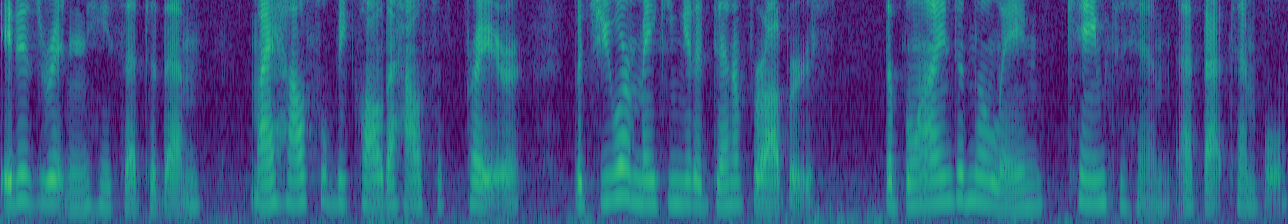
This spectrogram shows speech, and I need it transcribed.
It is written, he said to them, My house will be called a house of prayer, but you are making it a den of robbers. The blind and the lame came to him at that temple,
